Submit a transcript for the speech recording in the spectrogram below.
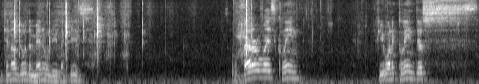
You cannot do the manually like this. So better ways clean. If you want to clean just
